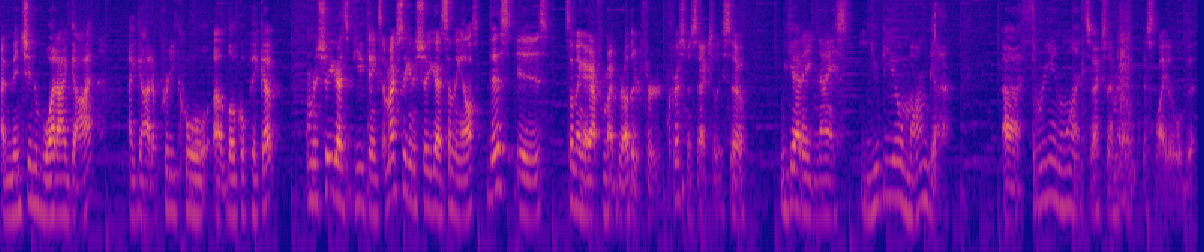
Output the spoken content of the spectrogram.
I mentioned what I got. I got a pretty cool uh, local pickup. I'm going to show you guys a few things. I'm actually going to show you guys something else. This is something I got from my brother for Christmas actually. So we got a nice Yu-Gi-Oh manga, uh, three in one. So actually I'm going to move this light a little bit.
